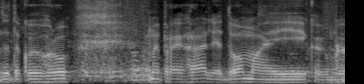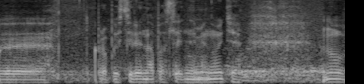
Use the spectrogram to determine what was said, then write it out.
за такую игру? Мы проиграли дома и как бы пропустили на последней минуте. Ну,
